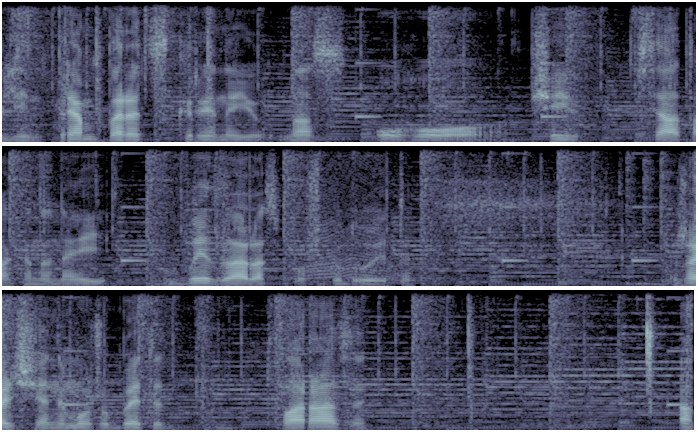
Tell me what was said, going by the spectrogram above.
Блін, прямо перед скринею нас... Ого, ще й вся атака на неї. Ви зараз пошкодуєте. Жаль, що я не можу бити два рази. А.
